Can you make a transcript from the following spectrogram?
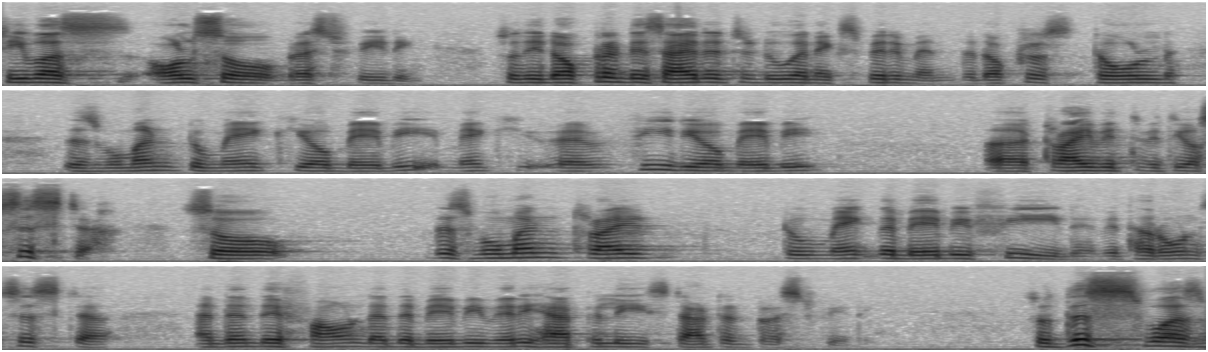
she was also breastfeeding. So the doctor decided to do an experiment. The doctors told this woman to make your baby, make uh, feed your baby, uh, try with, with your sister. So this woman tried to make the baby feed with her own sister, and then they found that the baby very happily started breastfeeding. So this was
